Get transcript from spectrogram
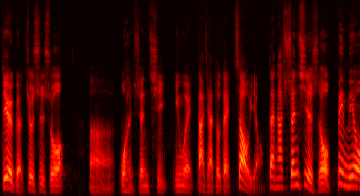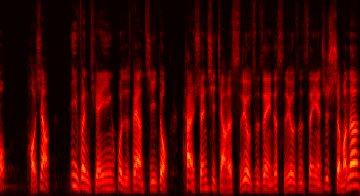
第二个就是说。呃，我很生气，因为大家都在造谣。但他生气的时候，并没有好像义愤填膺或者是非常激动。他很生气，讲了十六字真言。这十六字真言是什么呢？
